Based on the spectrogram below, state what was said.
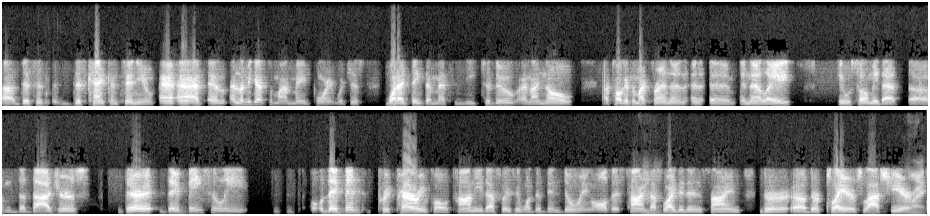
uh, this is this can't continue. And, and, and, and let me get to my main point, which is what I think the Mets need to do. And I know, uh, talking to my friend in in, in LA, he was telling me that um, the Dodgers they're they basically they've been preparing for Ohtani. That's basically what they've been doing all this time. Mm-hmm. That's why they didn't sign their uh, their players last year, right?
